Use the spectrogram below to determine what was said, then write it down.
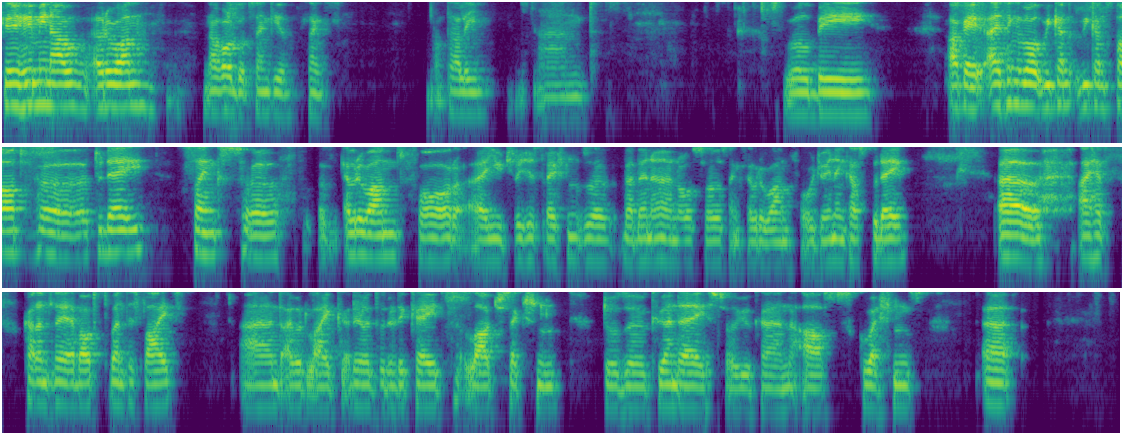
Can you hear me now, everyone? Now all good. Thank you. Thanks, Natalie. And we'll be okay. I think well we can we can start uh, today. Thanks uh, everyone for a huge registration of the webinar, and also thanks everyone for joining us today. Uh, I have currently about 20 slides, and I would like really to dedicate a large section to the Q&A so you can ask questions. Uh,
